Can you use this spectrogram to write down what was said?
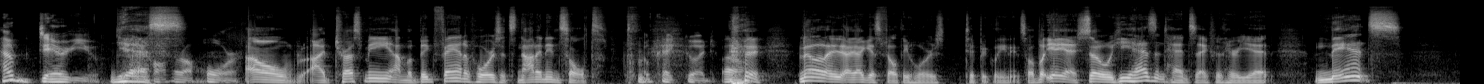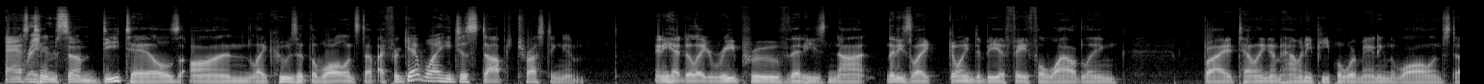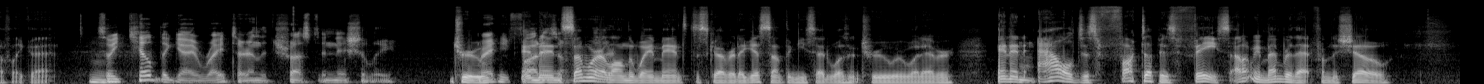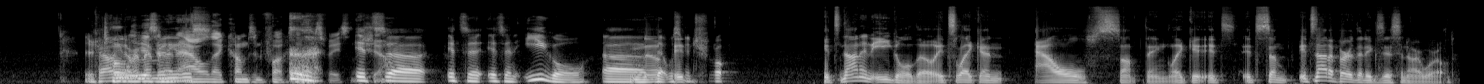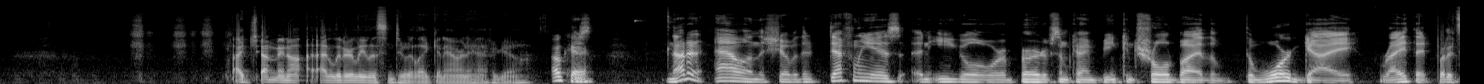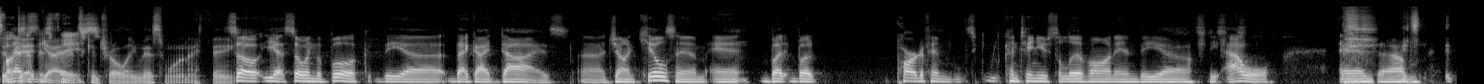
How dare you Yes. call her a whore? Oh, I trust me. I'm a big fan of whores. It's not an insult. Okay, good. no, I, I guess filthy whore is typically an insult. But yeah, yeah. So he hasn't had sex with her yet. Mance asked Rape. him some details on like who's at the wall and stuff. I forget why he just stopped trusting him, and he had to like reprove that he's not that he's like going to be a faithful wildling by telling him how many people were manning the wall and stuff like that. Hmm. So he killed the guy, right, to earn the trust initially. True. Right, and then somewhere brother. along the way, Mance discovered, I guess something he said wasn't true or whatever. And an Hmm. owl just fucked up his face. I don't remember that from the show. There Kyle, totally isn't an this? owl that comes and fucks up his face in the It's show. uh, it's a it's an eagle uh, No, that was it- control. It's not an eagle though. It's like an owl something. Like it, it's it's some. It's not a bird that exists in our world. I, I mean I, I literally listened to it like an hour and a half ago. Okay. There's not an owl in the show, but there definitely is an eagle or a bird of some kind being controlled by the the warg guy, right? That But it's a fucks dead guy face. that's controlling this one. I think. So yeah, so in the book, the uh, that guy dies. Uh, Jon kills him, and but but part of him continues to live on in the uh, the owl, and um, it's, it,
